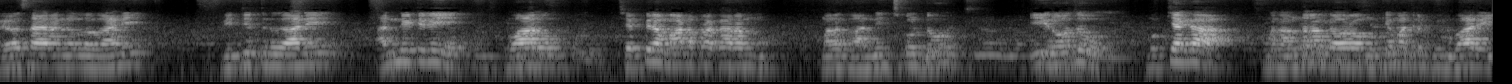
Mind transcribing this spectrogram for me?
వ్యవసాయ రంగంలో కానీ విద్యుత్తును కానీ అన్నిటినీ వారు చెప్పిన మాట ప్రకారం మనకు అందించుకుంటూ ఈరోజు ముఖ్యంగా మనందరం గౌరవ ముఖ్యమంత్రి వారి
